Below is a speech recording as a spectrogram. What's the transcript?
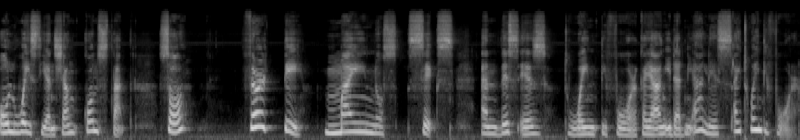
always yan siyang constant. So, 30 minus 6 and this is 24. Kaya ang edad ni Alice ay 24.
